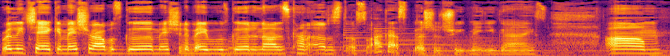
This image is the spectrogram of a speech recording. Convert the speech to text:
really check and make sure I was good, make sure the baby was good, and all this kind of other stuff. So I got special treatment, you guys. Um,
